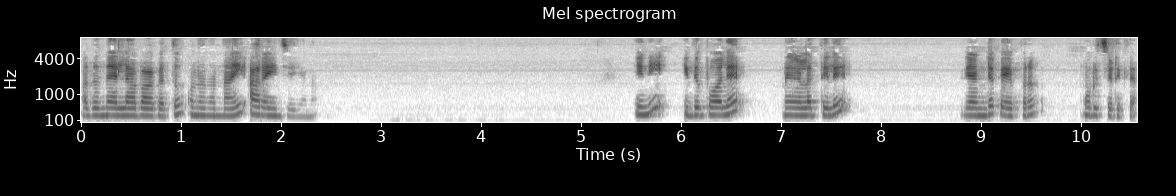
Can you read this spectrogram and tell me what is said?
അതൊന്ന് എല്ലാ ഭാഗത്തും ഒന്ന് നന്നായി അറേഞ്ച് ചെയ്യണം. ഇനി ഇതുപോലെ നീളത്തിൽ രണ്ട് പേപ്പർ മുറിച്ചെടുക്കുക.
